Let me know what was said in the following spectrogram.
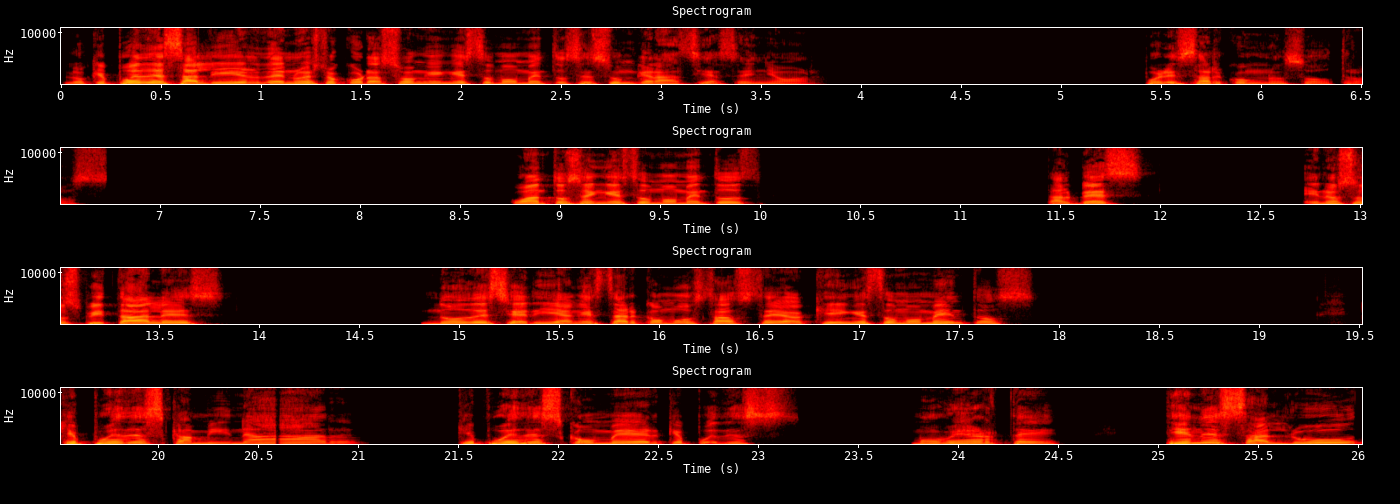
lo que puede salir de nuestro corazón en estos momentos es un gracias, Señor, por estar con nosotros. ¿Cuántos en estos momentos, tal vez en los hospitales, no desearían estar como está usted aquí en estos momentos? Que puedes caminar, que puedes comer, que puedes moverte, tienes salud.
